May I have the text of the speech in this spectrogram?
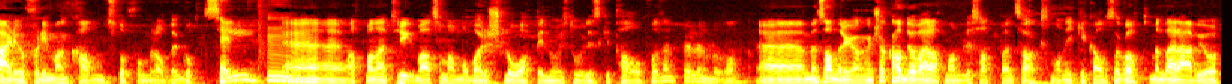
er det jo fordi man kan stoffområdet godt selv. Mm. Uh, at man er trygg med at man må bare slå opp i noen historiske tall, f.eks. Uh, mens andre ganger ganger så kan det jo være at man blir satt på en sak som man ikke kan så godt. Men der er vi jo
